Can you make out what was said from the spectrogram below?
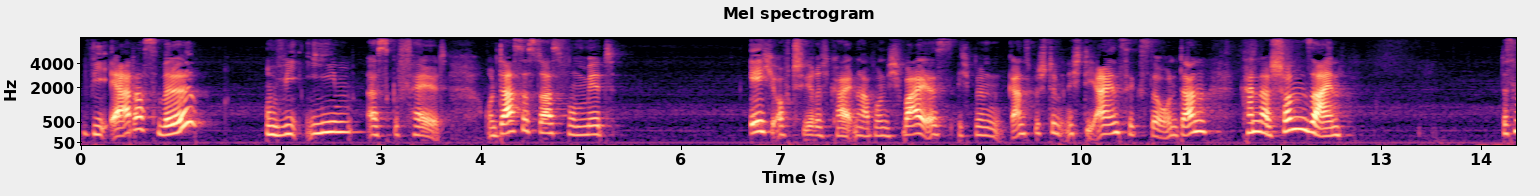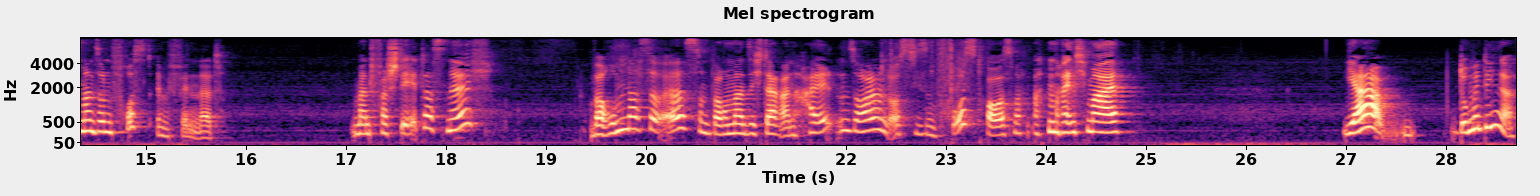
wie er das will und wie ihm es gefällt. Und das ist das, womit ich oft Schwierigkeiten habe. Und ich weiß, ich bin ganz bestimmt nicht die Einzigste. Und dann kann das schon sein, dass man so einen Frust empfindet. Man versteht das nicht, warum das so ist und warum man sich daran halten soll. Und aus diesem Frust raus macht man manchmal ja, dumme Dinge.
